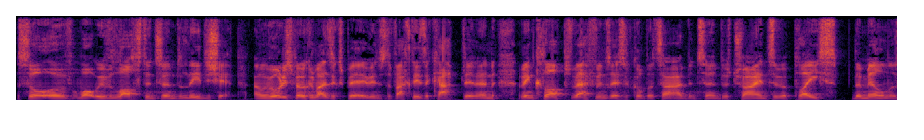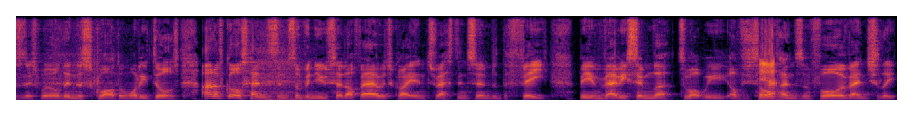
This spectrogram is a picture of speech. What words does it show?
sort of what we've lost in terms of leadership. And we've already spoken about his experience, the fact that he's a captain. And I think Klopp's referenced this a couple of times in terms of trying to replace the Milners of this world in the squad and what he does. And of course, Henderson, something you said off air was quite interesting in terms of the fee being very similar to what we obviously sold yeah. Henderson for eventually.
